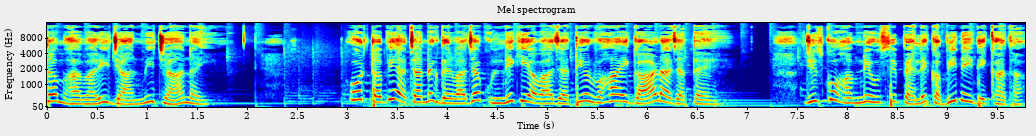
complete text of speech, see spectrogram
तब हमारी जान में जान आई। और तभी अचानक दरवाज़ा खुलने की आवाज़ आती है और वहाँ एक गार्ड आ जाता है, जिसको हमने उससे पहले कभी नहीं देखा था।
